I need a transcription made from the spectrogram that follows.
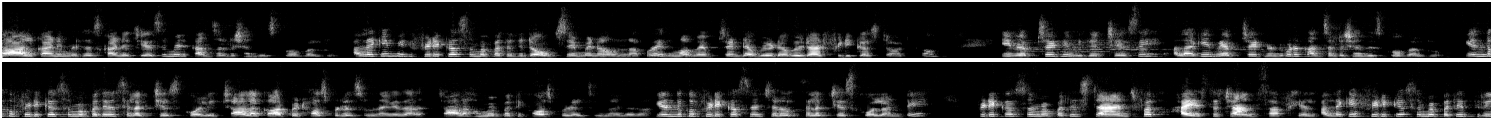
కాల్ కానీ మెసేజ్ కానీ చేసి మీరు కన్సల్టేషన్ తీసుకోగలరు. అలాగే మీకు ఫిడికస్ హోమియోపతి డౌట్స్ ఏమైనా ఉన్నా కూడా ఇది మా website W W dot Fidicus dot com ఈ వెబ్సైట్ని విజిట్ చేసి అలాగే వెబ్సైట్ నుండి కూడా కన్సల్టేషన్ తీసుకోగలరు. ఎందుకు ఫిడికస్ హోమియోపతిని సెలెక్ట్ చేసుకోవాలి? చాలా కార్పొరేట్ హాస్పిటల్స్ ఉన్నాయి కదా. చాలా హోమియోపతిక్ హాస్పిటల్స్ ఉన్నాయి కదా. ఎందుకు ఫిడికస్ని సెలెక్ట్ చేసుకోవాలంటే Fidicus homeopathy stands for highest chance of health అలాగే ఫిడికస్ హోమియోపతి త్రీ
